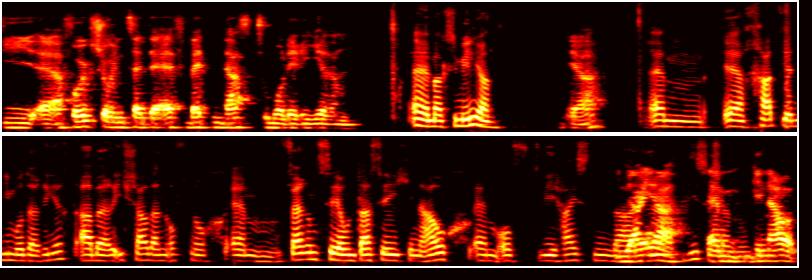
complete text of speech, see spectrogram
die äh, Erfolgsshow im ZDF Wetten das zu moderieren. Äh, Maximilian. Ja. Ähm, er hat ja die moderiert, aber ich schaue dann oft noch ähm, Fernsehen und da sehe ich ihn auch ähm, oft. Wie heißt denn da? Ja, ja, ähm, genau.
